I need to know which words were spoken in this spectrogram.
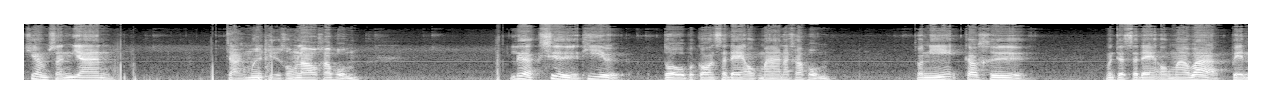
เชื่อมสัญญาณจากมือถือของเราครับผม เลือกชื่อที่ตัวอุปกรณ์แสดงออกมานะครับผม ตัวนี้ก็คือมันจะแสดงออกมาว่าเป็น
